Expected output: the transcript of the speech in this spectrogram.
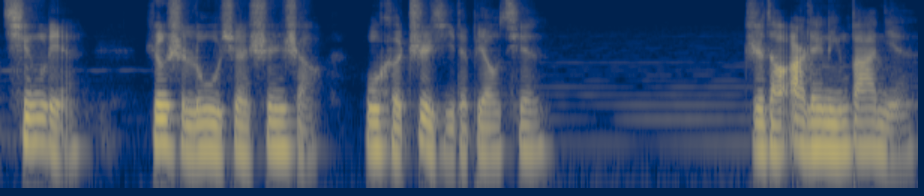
清廉仍是卢武铉身上无可置疑的标签。直到二零零八年，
